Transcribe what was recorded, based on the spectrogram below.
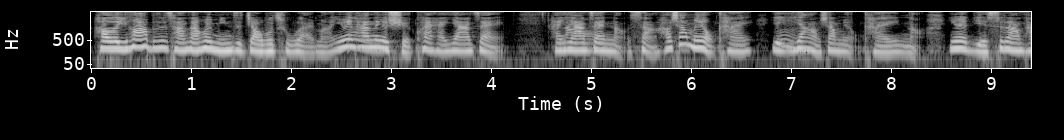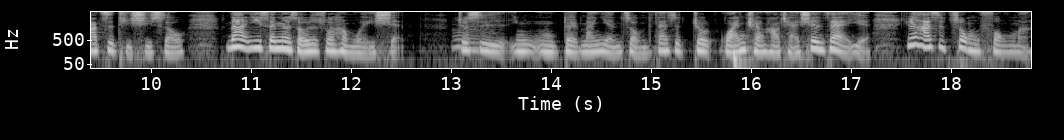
好了以后，他不是常常会名字叫不出来吗？因为他那个血块还压在、嗯、还压在脑上，好像没有开，也一样好像没有开脑，嗯、因为也是让他自体吸收。那医生那时候是说很危险。就是嗯嗯对，蛮严重的，但是就完全好起来。现在也因为他是中风嘛，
